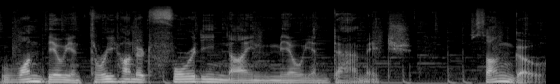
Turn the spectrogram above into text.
One billion three hundred forty nine million damage. Sango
